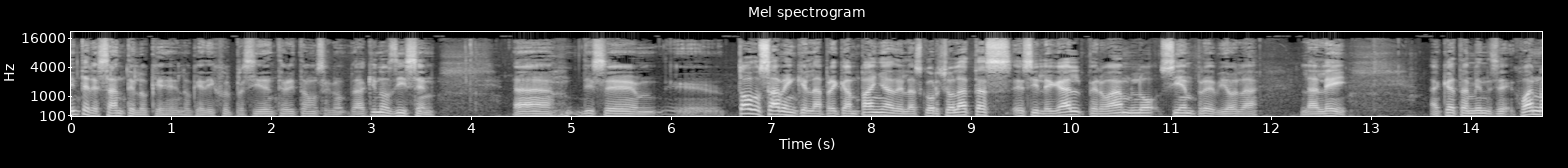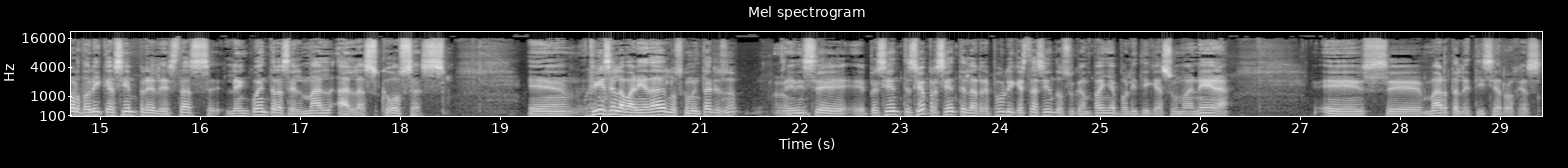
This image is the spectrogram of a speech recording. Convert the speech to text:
interesante lo que, lo que dijo el presidente. Ahorita vamos a, aquí nos dicen, uh, dice, eh, todos saben que la precampaña de las corcholatas es ilegal, pero AMLO siempre viola la ley. Acá también dice, Juan Nordorica siempre le estás, le encuentras el mal a las cosas. Eh, fíjense la variedad de los comentarios, ¿no? dice, el presidente, señor presidente, la República está haciendo su campaña política a su manera es eh, Marta Leticia Rojas.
